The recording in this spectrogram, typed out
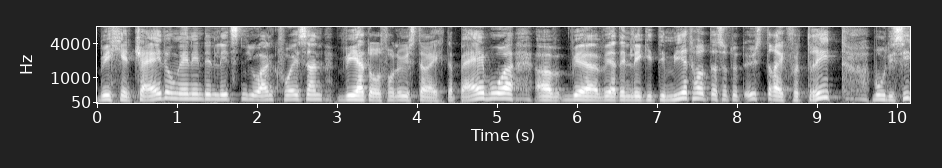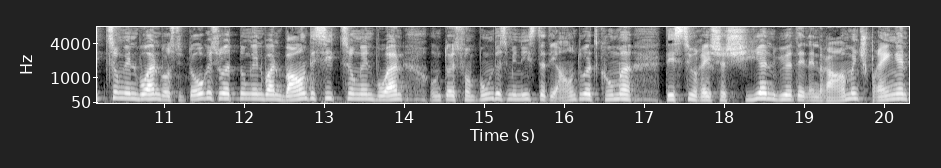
welche Entscheidungen in den letzten Jahren gefallen sind, wer da von Österreich dabei war, äh, wer, wer den legitimiert hat, dass er dort Österreich vertritt, wo die Sitzungen waren, was die Tagesordnungen waren, wann die Sitzungen waren. Und da ist vom Bundesminister die Antwort gekommen, das zu recherchieren würde einen Rahmen sprengen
